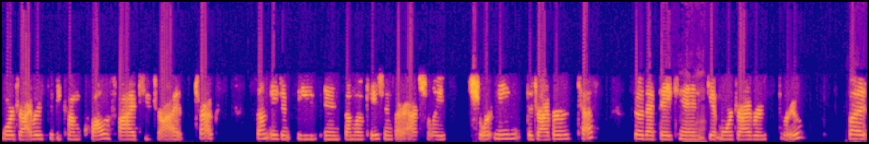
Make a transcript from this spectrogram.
more drivers to become qualified to drive trucks, some agencies in some locations are actually shortening the driver test so that they can uh-huh. get more drivers through. But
